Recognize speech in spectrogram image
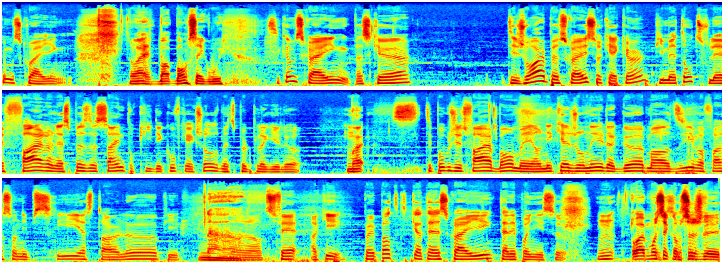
comme scrying. ouais, bon, bon segway. C'est comme scrying parce que tes joueurs peuvent scryer sur quelqu'un, puis mettons tu voulais faire une espèce de scène pour qu'il découvre quelque chose, mais tu peux le plugger là. Ouais. T'es pas obligé de faire, bon, mais on est quelle journée, le gars, mardi, il va faire son épicerie à cette heure-là, puis. Non, Non. non, tu fais, ok, peu importe quand t'allais scryer, t'allais pogner ça. Hmm. Ouais, moi, c'est que comme ça, ça, je le,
